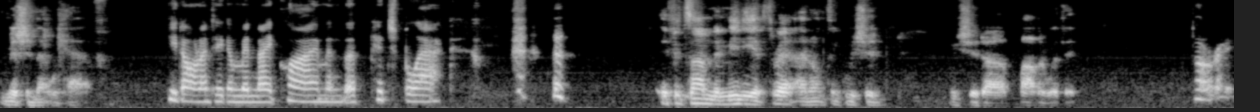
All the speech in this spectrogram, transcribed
mission that we have. You don't want to take a midnight climb in the pitch black. If it's not an immediate threat, I don't think we should we should uh, bother with it. All right.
